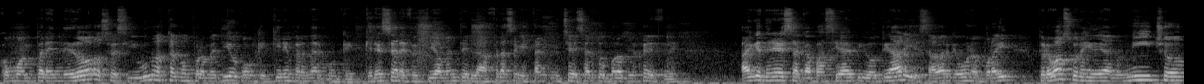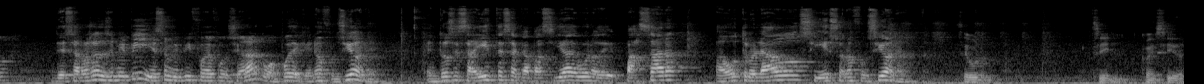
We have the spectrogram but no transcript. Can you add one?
como emprendedor, o sea, si uno está comprometido con que quiere emprender, con que querés ser efectivamente la frase que está en cliché de ser tu propio jefe, hay que tener esa capacidad de pivotear y de saber que, bueno, por ahí probás una idea en un nicho, desarrollás ese MVP y ese MVP puede funcionar como puede que no funcione. Entonces ahí está esa capacidad de, bueno, de pasar a otro lado si eso no funciona. Seguro. Sí, coincido.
